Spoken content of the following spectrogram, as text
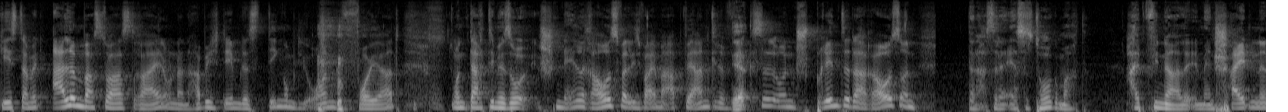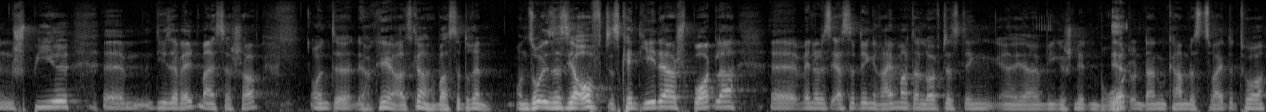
gehst da mit allem, was du hast, rein. Und dann habe ich dem das Ding um die Ohren gefeuert und dachte mir so, schnell raus, weil ich war immer Abwehrangriff, ja. Wechsel und sprinte da raus. Und dann hast du dein erstes Tor gemacht. Halbfinale im entscheidenden Spiel ähm, dieser Weltmeisterschaft. Und äh, okay, alles klar, warst du drin. Und so ist es ja oft. Das kennt jeder Sportler. Äh, wenn er das erste Ding reinmacht, dann läuft das Ding äh, ja wie geschnitten Brot. Ja. Und dann kam das zweite Tor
